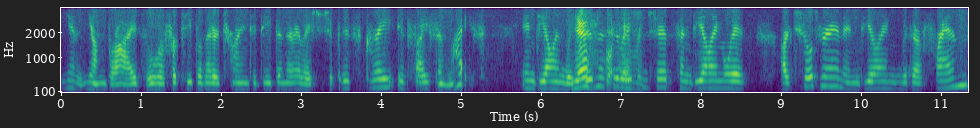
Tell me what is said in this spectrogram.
you know young brides or for people that are trying to deepen their relationship, but it's great advice in life, in dealing with yes, business relationships and dealing with our children and dealing with our friends.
